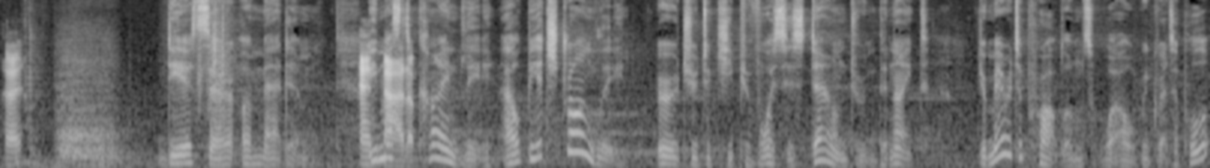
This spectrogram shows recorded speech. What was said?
Okay. Dear sir or madam, and we madam. must kindly, albeit strongly, urge you to keep your voices down during the night. Your marital problems, while regrettable,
